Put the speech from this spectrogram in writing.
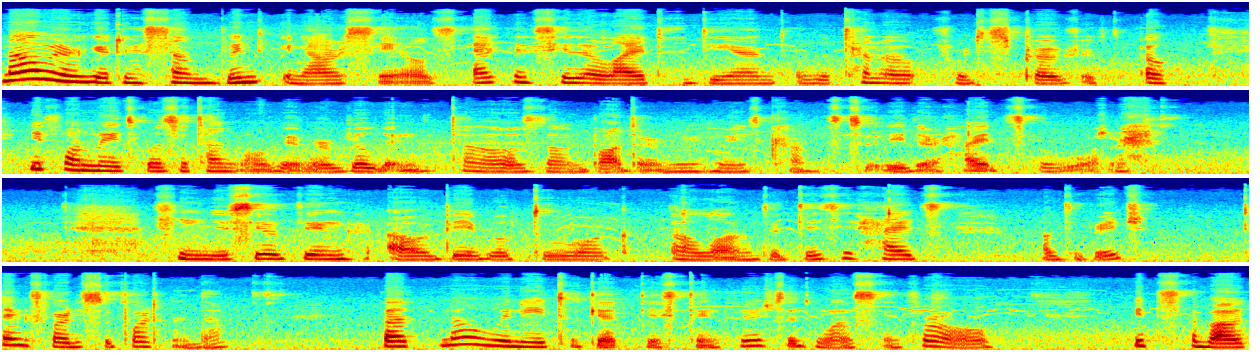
Now we are getting some wind in our sails. I can see the light at the end of the tunnel for this project. Oh, if only it was a tunnel we were building. Tunnels don't bother me when it comes to either heights or water. you still think I'll be able to walk along the dizzy heights of the bridge? Thanks for the support, Linda. But now we need to get this thing finished once and for all. It's about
